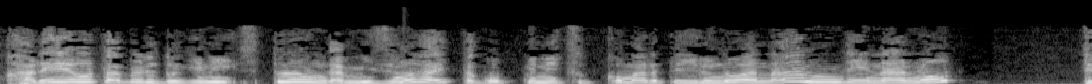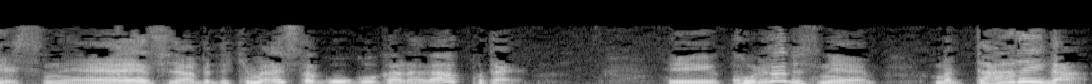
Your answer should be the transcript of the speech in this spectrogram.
カレーを食べるときにスプーンが水の入ったコップに突っ込まれているのはなんでなの？ですね。調べてきました。ここからが答え。えー、これはですね、まあ、誰が、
